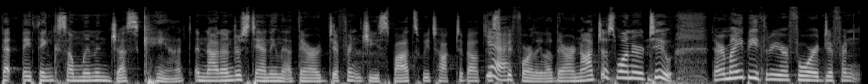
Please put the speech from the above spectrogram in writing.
that they think some women just can't, and not understanding that there are different G spots. We talked about this Yeah. before, Leela. There are not just one or two. There might be three or four different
